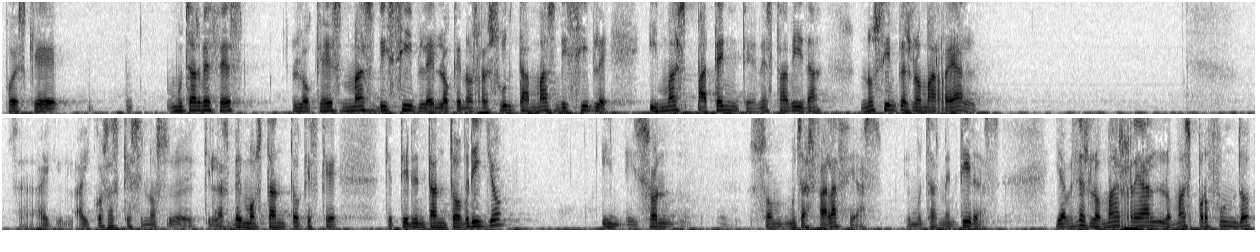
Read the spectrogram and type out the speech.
Pues que muchas veces lo que es más visible, lo que nos resulta más visible y más patente en esta vida, no siempre es lo más real. hay, cosas que, se nos, eh, que las vemos tanto, que es que, tienen tanto brillo y, son, son muchas falacias y muchas mentiras. Y a veces lo más real, lo más profundo,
